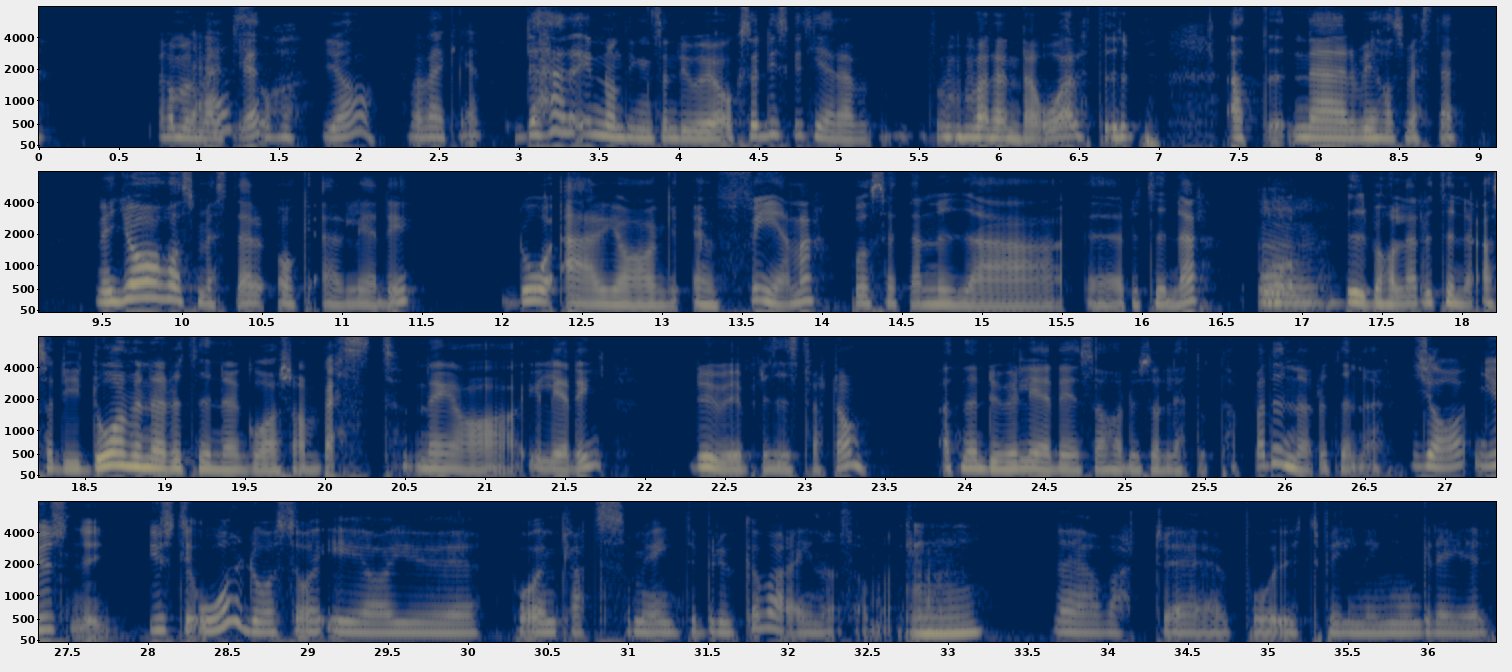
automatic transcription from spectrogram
Ja men det är verkligen. så. Ja, men verkligen. Det här är någonting som du och jag också diskuterar varenda år. Typ. Att när vi har semester. När jag har semester och är ledig, då är jag en fena på att sätta nya eh, rutiner. Och Mm. bibehålla rutiner. Alltså det är då mina rutiner går som bäst, när jag är ledig. Du är precis tvärtom. Att när du är ledig så har du så lätt att tappa dina rutiner. Ja, just, nu- just i år då så är jag ju på en plats som jag inte brukar vara innan sommaren. Mm. När jag har varit eh, på utbildning och grejer.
